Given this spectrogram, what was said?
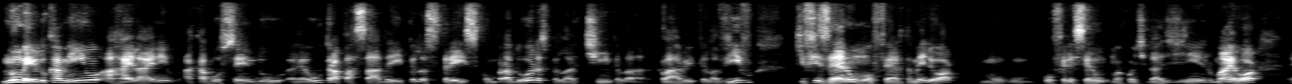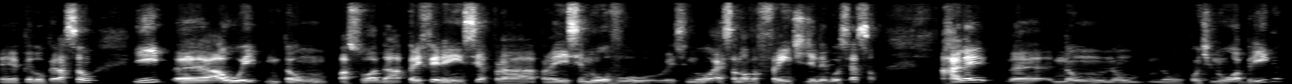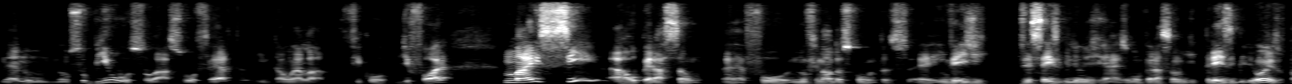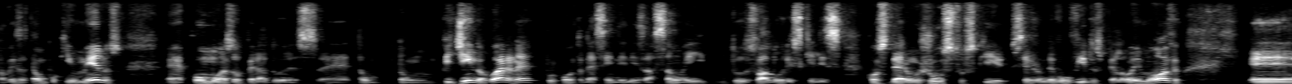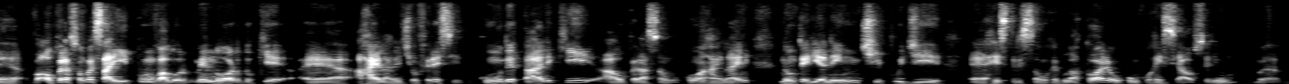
No meio do caminho, a Highline acabou sendo é, ultrapassada aí pelas três compradoras, pela TIM, pela Claro e pela Vivo, que fizeram uma oferta melhor, ofereceram uma quantidade de dinheiro maior, é, pela operação, e é, a Oi, então, passou a dar preferência para esse novo, esse no, essa nova frente de negociação. A Highline é, não, não, não continuou a briga, né, não, não subiu a sua, a sua oferta, então ela ficou de fora. Mas se a operação é, for, no final das contas, em vez de 16 bilhões de reais, uma operação de 13 bilhões, ou talvez até um pouquinho menos, é, como as operadoras estão é, pedindo agora, né, por conta dessa indenização aí dos valores que eles consideram justos que sejam devolvidos pela imóvel, é, a operação vai sair por um valor menor do que é, a Highline tinha oferecido, com o detalhe que a operação com a Highline não teria nenhum tipo de é, restrição regulatória ou concorrencial, seriam é,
